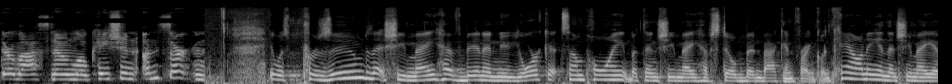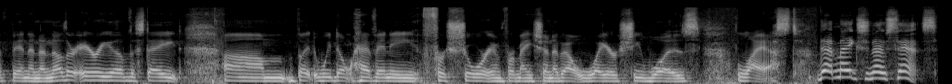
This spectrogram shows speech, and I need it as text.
Their last known location uncertain. It was presumed that she may have been in New York at some point, but then she may have still been back in Franklin County, and then she may have been in another area of the state. Um, but we don't have any for sure information about where she was last. That makes no sense.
